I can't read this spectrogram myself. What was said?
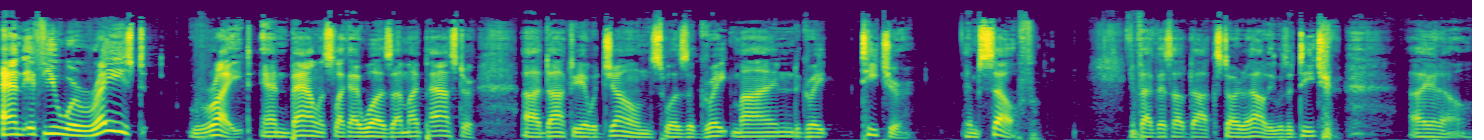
And if you were raised right and balanced like I was, uh, my pastor, uh, Dr. Edward Jones, was a great mind, a great teacher himself. In fact, that's how Doc started out. He was a teacher, uh, you know.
